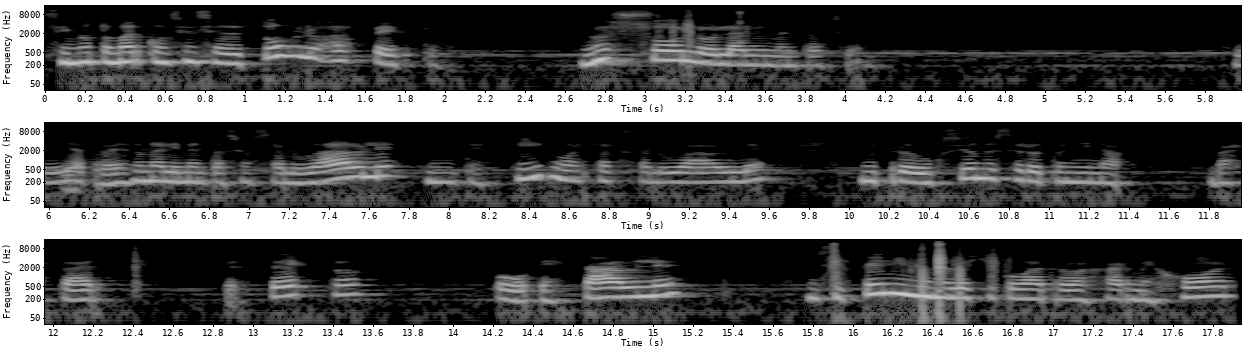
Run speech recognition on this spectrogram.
sino tomar conciencia de todos los aspectos. No es solo la alimentación. ¿Sí? A través de una alimentación saludable, mi intestino va a estar saludable, mi producción de serotonina va a estar perfecto o estable, mi sistema inmunológico va a trabajar mejor,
